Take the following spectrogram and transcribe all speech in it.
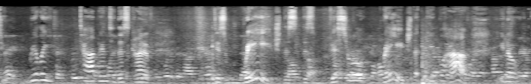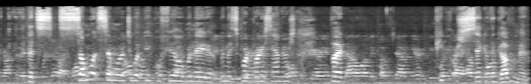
to really tap into this kind of this rage, this this visceral rage that people have. You know, that's somewhat similar to what people feel when they when they support Bernie Sanders, but people are sick of the government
